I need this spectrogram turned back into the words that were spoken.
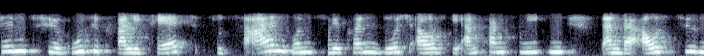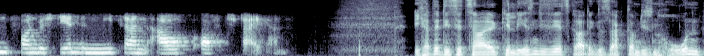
sind, für gute Qualität zu zahlen. Und wir können durchaus die Anfangsmieten dann bei Auszügen von bestehenden Mietern auch oft steigern. Ich hatte diese Zahl gelesen, die Sie jetzt gerade gesagt haben, diesen hohen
